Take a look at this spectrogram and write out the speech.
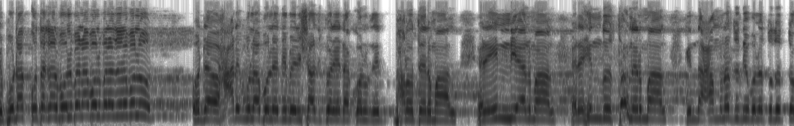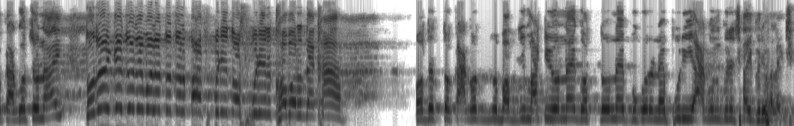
এ প্রোডাক্ট কোথাকার, বলবে না বলবে না, জোরে বলুন। ওটা হাড়গুলা বলে দিবে রিসার্চ করে, এটা কলকাতা ভারতের মাল, এটা ইন্ডিয়ার মাল, এটা হিন্দুস্তানের মাল। কিন্তু আমরা যদি বলে তোদের তো কাগজও নাই, তোদেরকে যদি বলে তোদের পাঁচ পিড়ি দশ পিড়ির খবর দেখা ওদের তো কাগজ বাবজি মাটিও নাই, গর্তও নাই, পুকুরও নাই, পুড়িয়ে আগুন করে ছাই করে ফেলাইছে।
